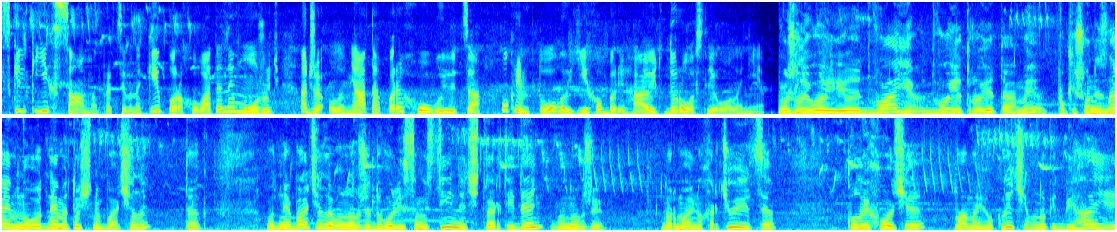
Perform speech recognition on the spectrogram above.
скільки їх саме працівники порахувати не можуть, адже оленята переховуються. Окрім того, їх оберігають дорослі олені. Можливо, і двоє, двоє, троє там. Ми поки що не знаємо, але одне ми точно бачили. Так? Одне бачили, воно вже доволі самостійне, четвертий день, воно вже нормально харчується. Коли хоче, мама його кличе, воно підбігає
